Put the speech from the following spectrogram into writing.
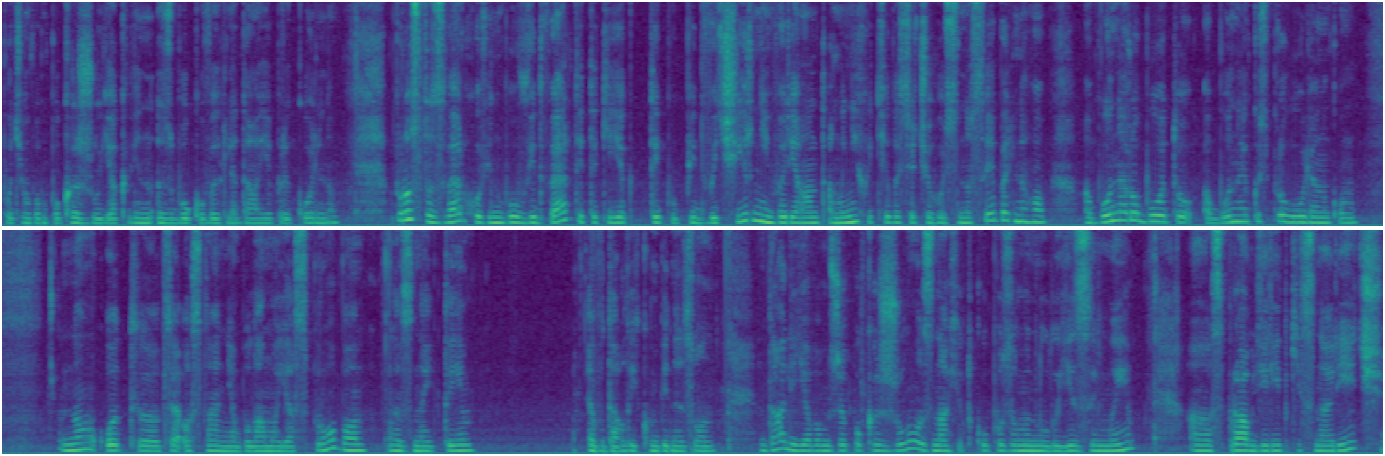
Потім вам покажу, як він збоку виглядає прикольно. Просто зверху він був відвертий, такий, як типу підвечірній варіант, а мені хотілося чогось носибельного або на роботу, або на якусь прогулянку. Ну, от е, це остання була моя спроба знайти вдалий комбінезон. Далі я вам вже покажу знахідку позаминулої зими. Справді рідкісна річ.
